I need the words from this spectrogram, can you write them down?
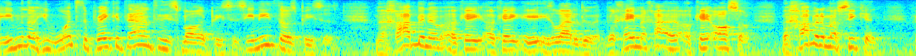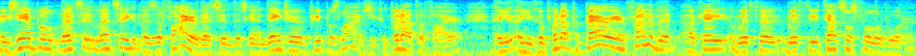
Even though he wants to break it down to these smaller pieces, he needs those pieces. Okay, okay, he's allowed to do it. Okay, also, for example, let's say let's say there's a fire that's in, that's going to endanger people's lives. You can put out the fire, and you, and you can put up a barrier in front of it. Okay, with uh, with utensils full of water.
